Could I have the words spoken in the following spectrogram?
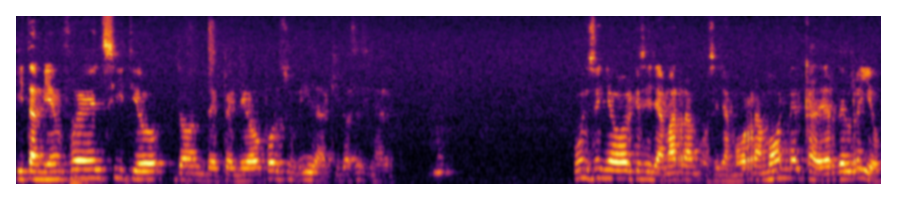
Y también fue el sitio donde peleó por su vida. Aquí lo asesinaron. Un señor que se, llama Ram- o se llamó Ramón Mercader del Río,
